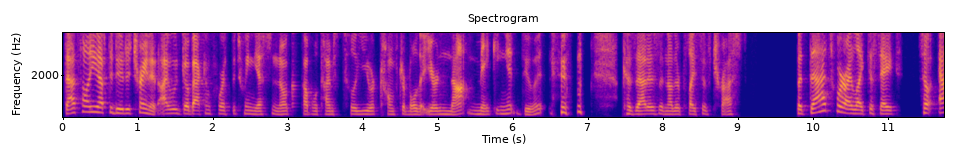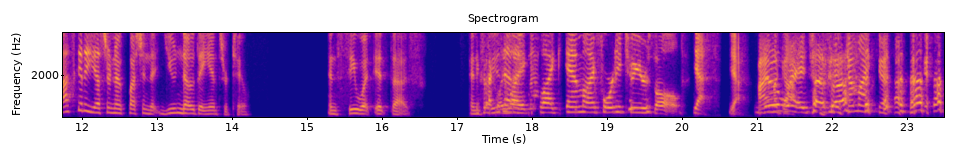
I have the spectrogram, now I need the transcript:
that's all you have to do to train it. I would go back and forth between yes and no a couple of times till you are comfortable that you're not making it do it, because that is another place of trust. But that's where I like to say, so ask it a yes or no question that you know the answer to and see what it does. And exactly like like am I 42 years old? Yes. Yeah. No I'm a guy. way, Tessa. am I, yeah.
